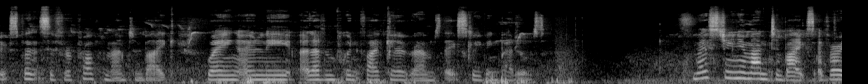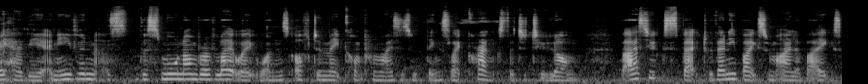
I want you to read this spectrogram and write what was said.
expensive for a proper mountain bike weighing only 11.5 kilograms excluding pedals. Most junior mountain bikes are very heavy and even the small number of lightweight ones often make compromises with things like cranks that are too long. But as you expect with any bikes from Islabikes,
